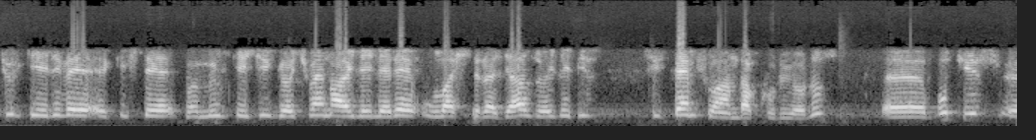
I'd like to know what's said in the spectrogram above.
Türkiye'li ve işte mülteci göçmen ailelere ulaştıracağız. Öyle bir sistem şu anda kuruyoruz. E, bu tür e,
